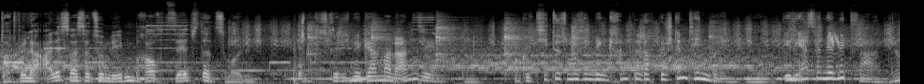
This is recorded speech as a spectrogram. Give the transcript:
Dort will er alles, was er zum Leben braucht, selbst erzeugen. Das würde ich mir gern mal ansehen. Onkel Titus muss ihm den Krempel doch bestimmt hinbringen. Wie wär's, wenn wir mitfahren? Ja.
